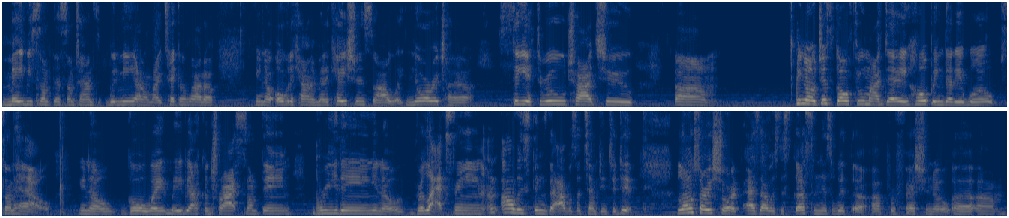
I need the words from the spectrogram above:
maybe something sometimes with me, I don't like taking a lot of, you know, over the counter medication, so I will ignore it, try to see it through, try to um you know, just go through my day hoping that it will somehow, you know, go away. Maybe I can try something, breathing, you know, relaxing, and all these things that I was attempting to do. Long story short, as I was discussing this with a, a professional, uh, um,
